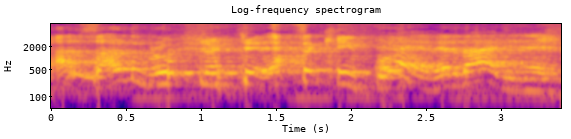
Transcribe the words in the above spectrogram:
Azar do bruxo, não interessa quem for. É, verdade, né?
